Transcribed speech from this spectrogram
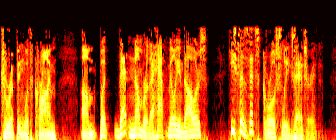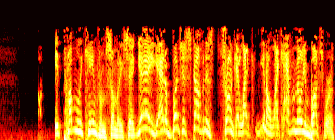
dripping with crime. Um, but that number, the half million dollars, he says that's grossly exaggerated. It probably came from somebody saying, "Yeah, he had a bunch of stuff in his trunk and like you know, like half a million bucks worth."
